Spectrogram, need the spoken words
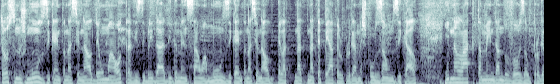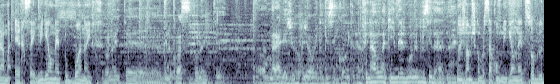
trouxe-nos música internacional, deu uma outra visibilidade e dimensão à música internacional pela, na, na, TPA pelo programa Explosão Musical e na LAC também dando voz ao programa RC. Miguel Neto, boa noite. Boa noite, Dino Cross, boa noite. A Maralha jo, jovem que aqui se encontra. Afinal, aqui mesmo na universidade, não é? Nós vamos conversar com o Miguel Neto sobre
